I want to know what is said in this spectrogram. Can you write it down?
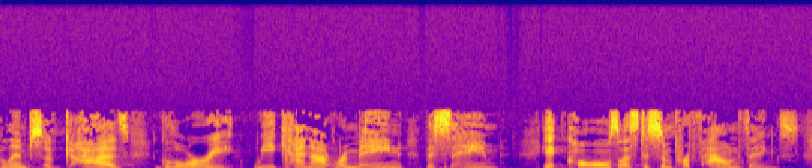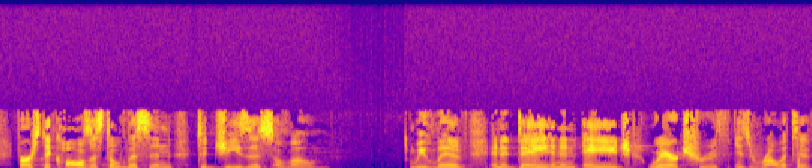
glimpse of God's glory, we cannot remain the same. It calls us to some profound things. First, it calls us to listen to Jesus alone. We live in a day and an age where truth is relative,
